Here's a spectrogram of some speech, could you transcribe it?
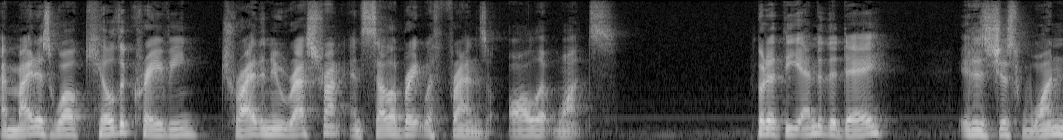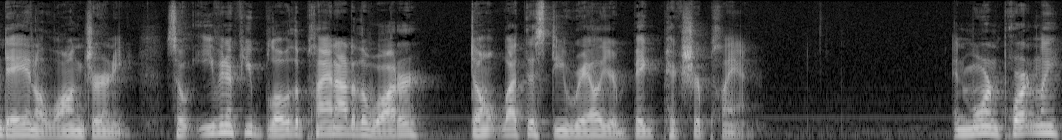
I might as well kill the craving, try the new restaurant, and celebrate with friends all at once. But at the end of the day, it is just one day in a long journey. So even if you blow the plan out of the water, don't let this derail your big picture plan. And more importantly,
